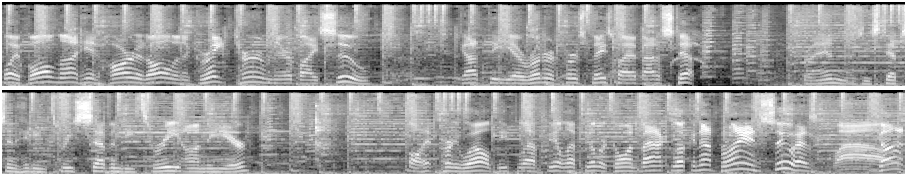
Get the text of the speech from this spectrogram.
Boy, ball not hit hard at all, and a great turn there by Sue. Got the uh, runner at first base by about a step. Brian, as he steps in, hitting 373 on the year. Ball hit pretty well, deep left field. Left fielder going back, looking up. Brian Sue has Wow. gone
